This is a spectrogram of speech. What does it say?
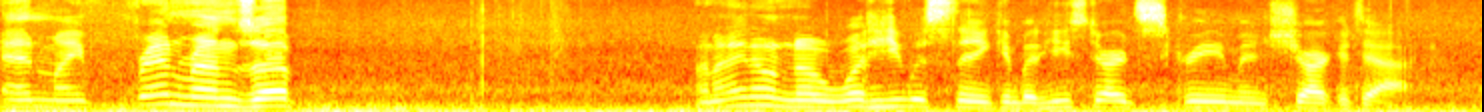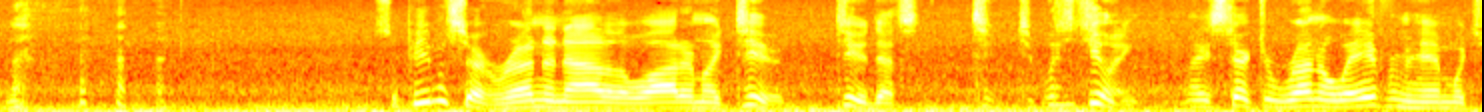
And my friend runs up, and I don't know what he was thinking, but he starts screaming, Shark attack. so people start running out of the water. I'm like, dude, dude, that's, t- t- what are you doing? And I start to run away from him, which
